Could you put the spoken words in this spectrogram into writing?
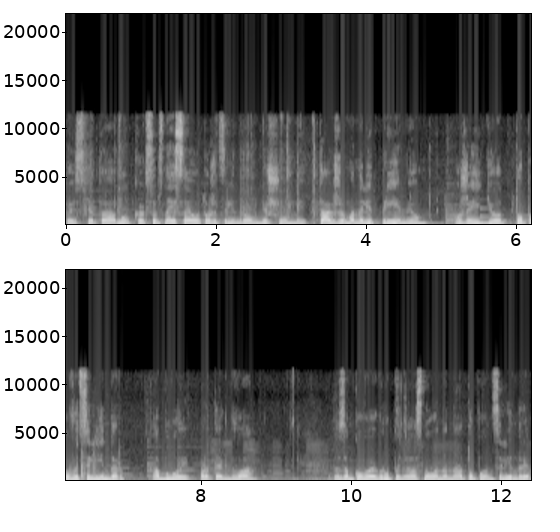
То есть это, ну, как, собственно, SEO тоже цилиндр, он бесшумный. Также монолит премиум уже идет топовый цилиндр Abloy Protect 2. Замковая группа основана на топовом цилиндре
